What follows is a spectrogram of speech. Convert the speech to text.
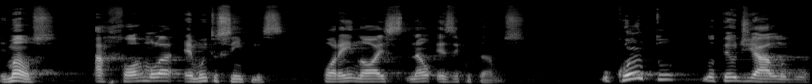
Irmãos, a fórmula é muito simples, porém nós não executamos. O quanto no teu diálogo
